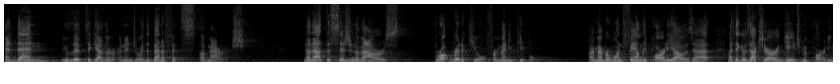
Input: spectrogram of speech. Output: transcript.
and then you live together and enjoy the benefits of marriage. Now, that decision of ours brought ridicule from many people. I remember one family party I was at. I think it was actually our engagement party.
